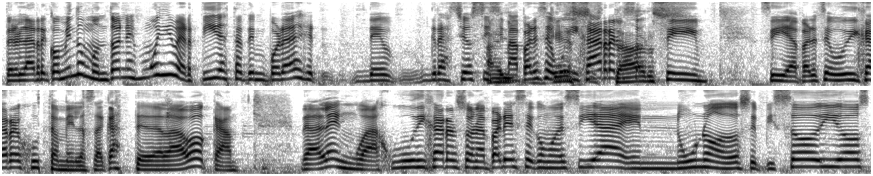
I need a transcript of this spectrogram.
Pero la recomiendo un montón, es muy divertida esta temporada, es de, graciosísima. Hay Aparece Woody Harrelson. Sí. Sí, aparece Woody Harrelson. Justo me lo sacaste de la boca, de la lengua. Woody Harrelson aparece, como decía, en uno o dos episodios.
